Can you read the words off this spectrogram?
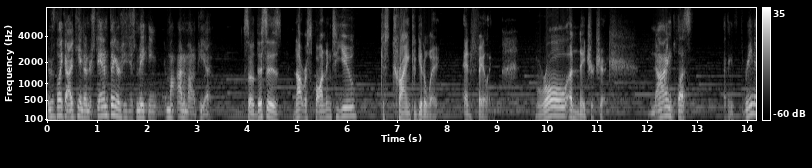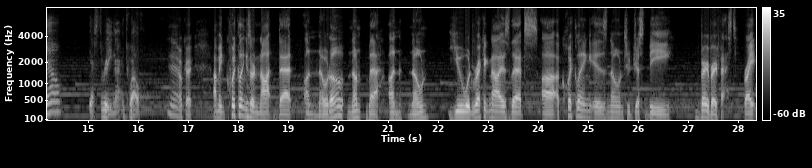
Is this like a I can't understand him thing, or is he just making ono- onomatopoeia? So this is not responding to you, just trying to get away and failing. Roll a nature check. Nine plus, I think it's three now. Yes, three, nine, twelve. Yeah, okay. I mean, quicklings are not that unknown. Unknown. You would recognize that uh, a quickling is known to just be very, very fast, right?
